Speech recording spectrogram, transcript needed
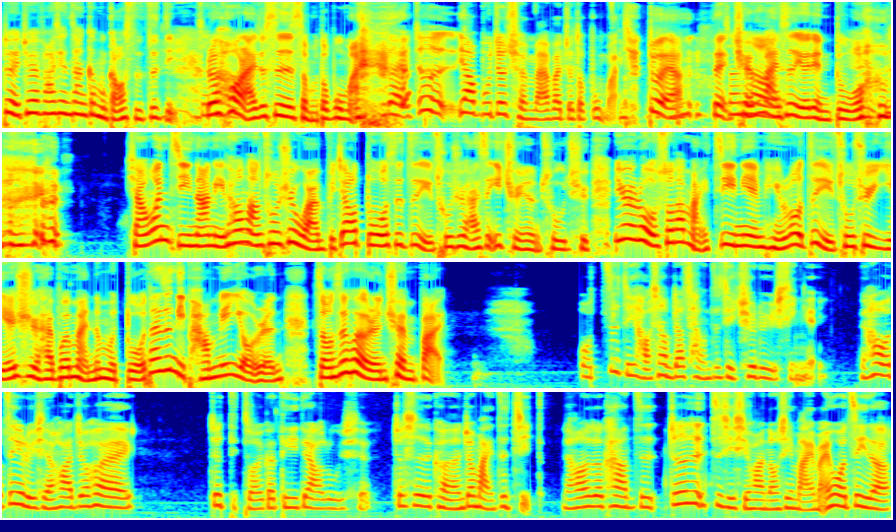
对，就会发现这样根本搞死自己。所以后来就是什么都不买。对，就是要不就全买，要不就都不买。对啊，对，全买是有点多。想问吉娜，你通常出去玩比较多是自己出去，还是一群人出去？因为如果说他买纪念品，如果自己出去，也许还不会买那么多，但是你旁边有人，总是会有人劝败。我自己好像比较常自己去旅行诶，然后我自己旅行的话就会就走一个低调路线，就是可能就买自己的，然后就看到自就是自己喜欢的东西买一买，因为我自己的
